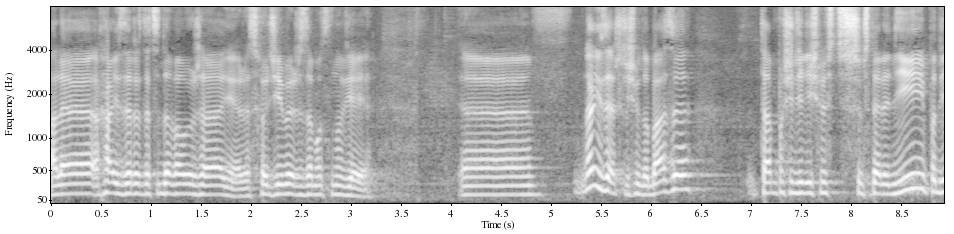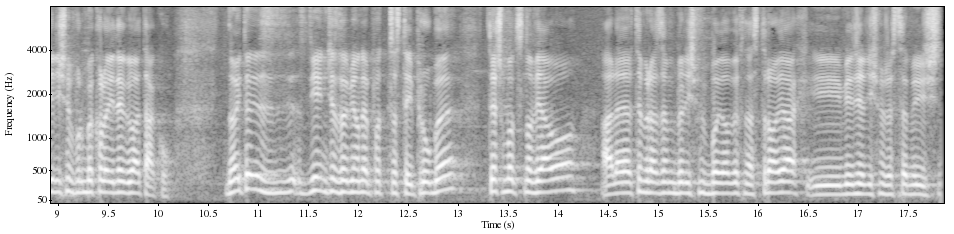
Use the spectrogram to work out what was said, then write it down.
ale Heiser zdecydował, że nie, że schodzimy, że za mocno wieje. E, No i zeszliśmy do bazy, tam posiedzieliśmy z 3-4 dni i podjęliśmy próbę kolejnego ataku. No i to jest zdjęcie zrobione podczas tej próby, też mocno wiało, ale tym razem byliśmy w bojowych nastrojach i wiedzieliśmy, że chcemy iść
